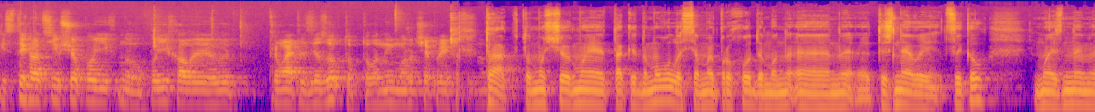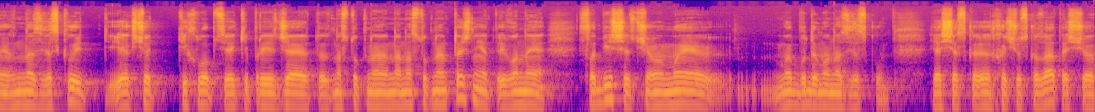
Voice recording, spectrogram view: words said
Із тих гравців, що поїх, ну, поїхали, ви тримаєте зв'язок, тобто вони можуть ще приїхати. Так, тому що ми так і домовилися, ми проходимо е, не- тижневий цикл. Ми з ними на зв'язку. Якщо ті хлопці, які приїжджають наступне, на наступному тижні, і вони слабіші, що ми, ми будемо на зв'язку. Я ще хочу сказати, що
